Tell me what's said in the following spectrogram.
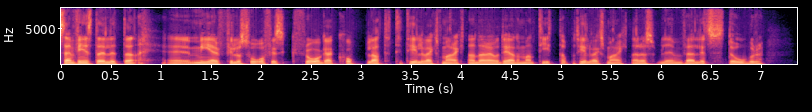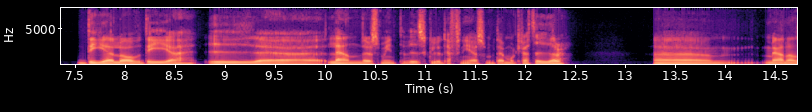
Sen finns det en lite eh, mer filosofisk fråga kopplat till tillväxtmarknader och det är att när man tittar på tillväxtmarknader så blir en väldigt stor del av det i eh, länder som inte vi skulle definiera som demokratier. Eh, Medan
